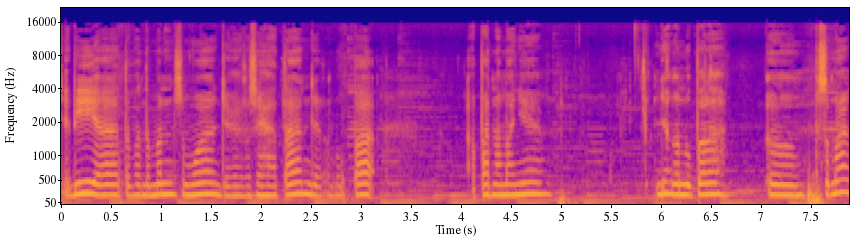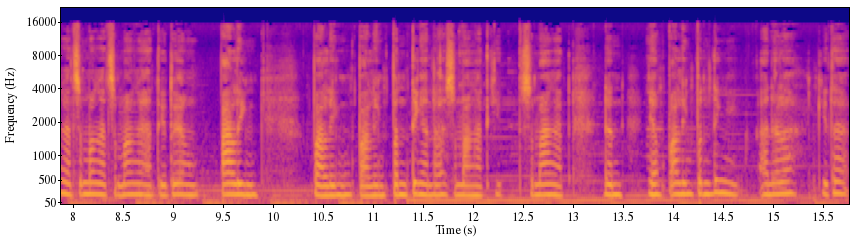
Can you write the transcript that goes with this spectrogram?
Jadi ya teman-teman semua jaga kesehatan jangan lupa apa namanya jangan lupa lah um, semangat semangat semangat. Itu yang paling paling paling penting adalah semangat semangat. Dan yang paling penting adalah kita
